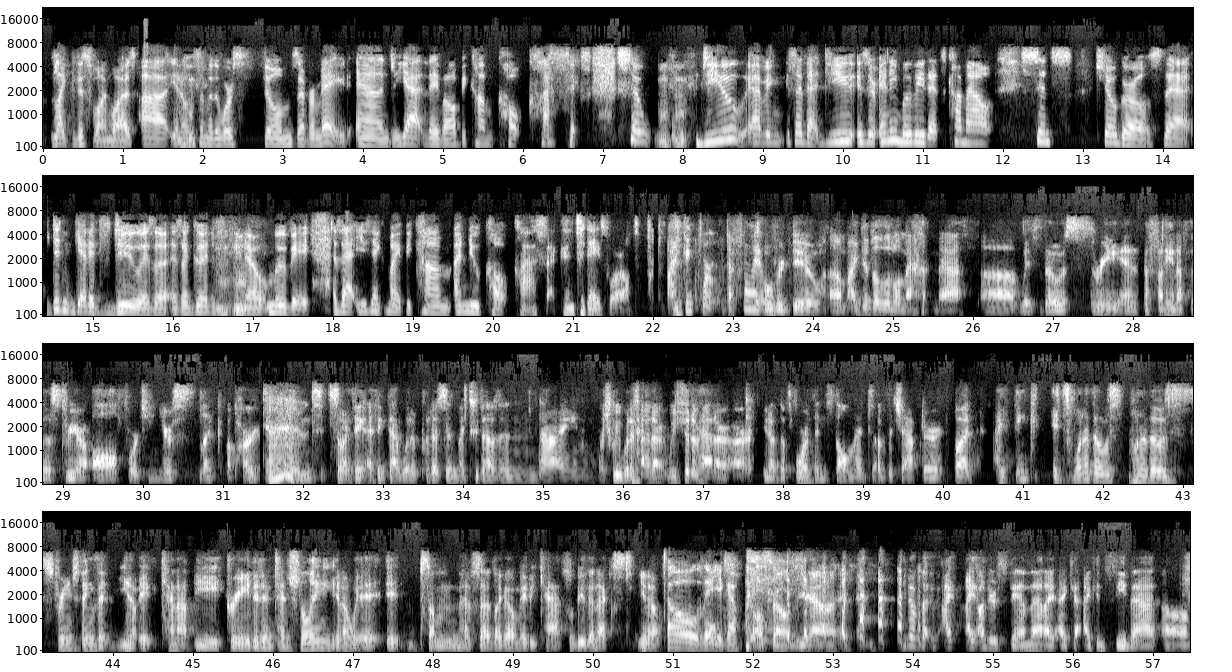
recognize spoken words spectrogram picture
like this one was. Uh, you know, mm-hmm. some of the worst films ever made and yet they've all become cult classics so mm-hmm. do you having said that do you is there any movie that's come out since showgirls that didn't get its due as a as a good mm-hmm. you know movie that you think might become a new cult classic in today's world i think we're definitely overdue um, i did a little math, math uh, with those three. And funny enough, those three are all 14 years like apart. Ah. And so I think I think that would have put us in like 2009, which we would have had our we should have had our, our you know the fourth installment of the chapter. But I think it's one of those one of those strange things that you know it cannot be created intentionally. You know, it, it some have said like, oh, maybe cats will be the next. You know. Oh, there you go. film, yeah. And, and, you know, I I understand that. I I, I can see that. Um,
